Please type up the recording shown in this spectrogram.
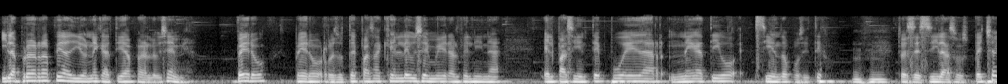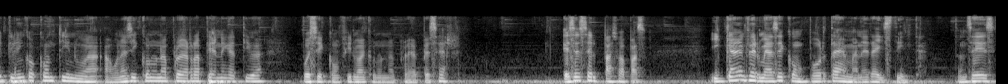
y la prueba rápida dio negativa para leucemia. Pero, pero resulta que pasa que en leucemia viral felina el paciente puede dar negativo siendo positivo. Entonces, si la sospecha del clínico continúa, aún así con una prueba rápida negativa, pues se confirma con una prueba PCR. Ese es el paso a paso. Y cada enfermedad se comporta de manera distinta. Entonces,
